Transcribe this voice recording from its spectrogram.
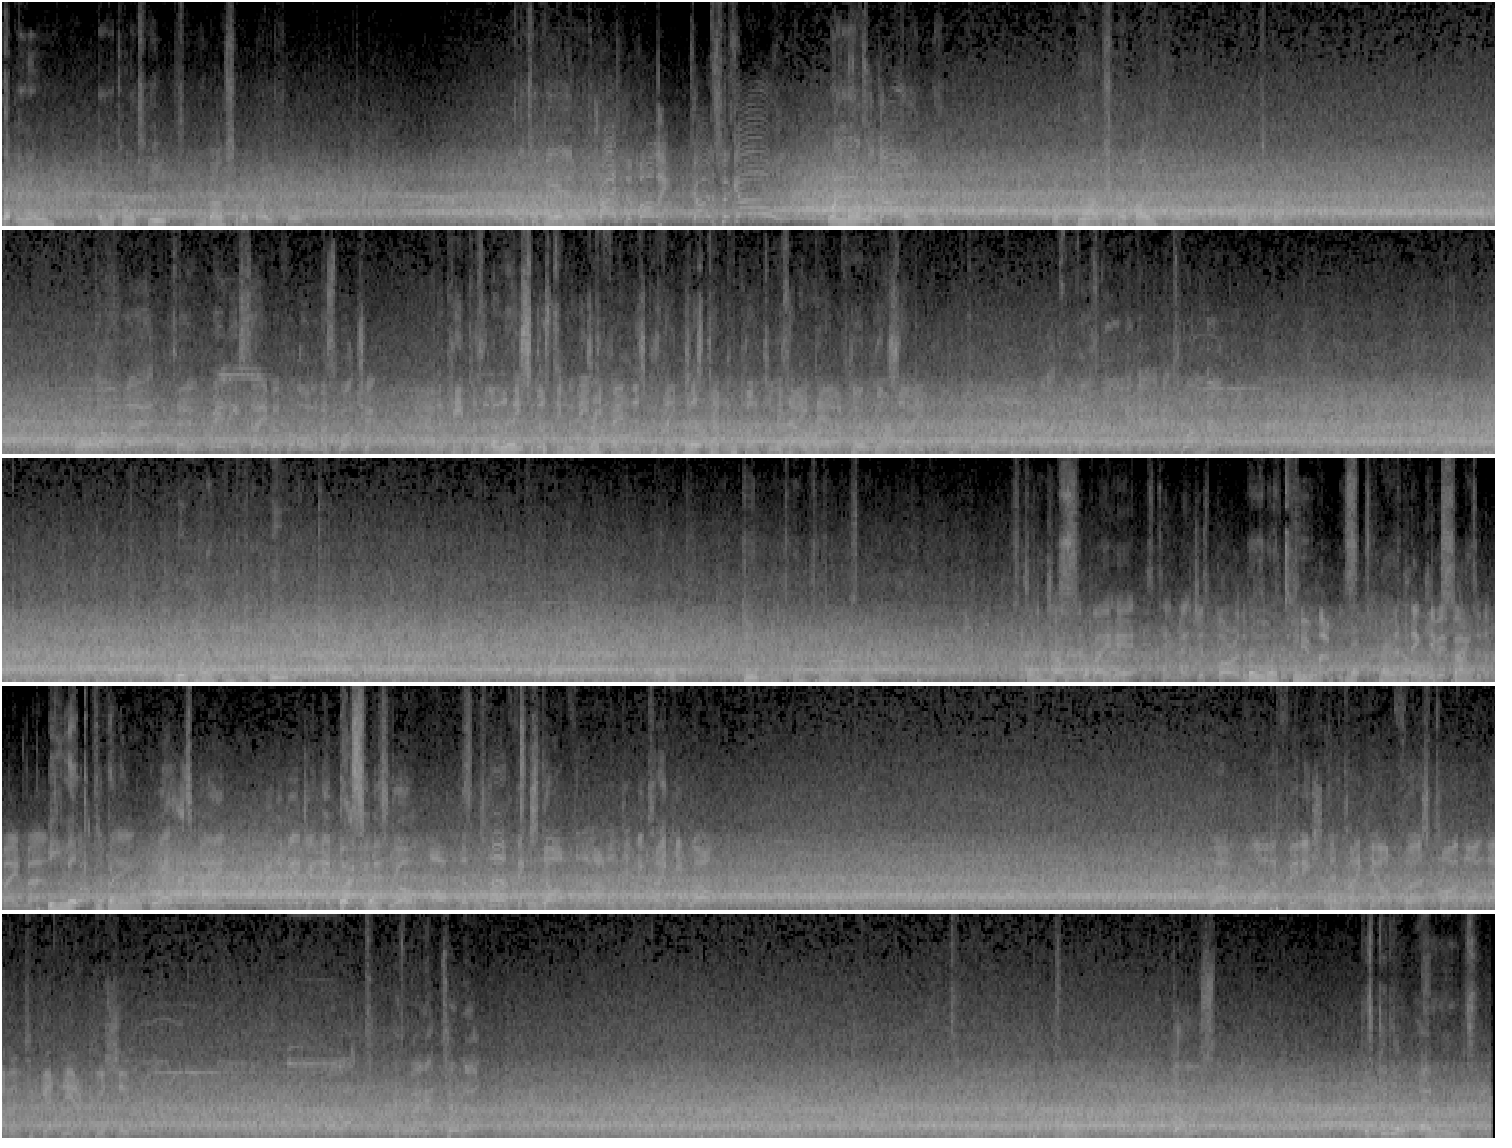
let me know in the comments who who else should I buy for. He took in, tries the volley, goes for goal. One nil, apparently. Yeah, who else should I buy for? Middlesbrough. Goal there to really savour for all of us watching. Uh, the keeper's a little disgusted with these defenders because they just haven't come to his aid there after a good save. Well, that's the first goal of the game. It's 1-0. wouldn't mind Christian Bale. do want him from Arsenal. He's controlling the play here. His teammates just borrow the Those ball for a few moments and then give it back to the main man. Bielik and Daniel Aguirre. He an immediate impact with this goal. Oh, the perfect start for the ladder. Didn't he take it well? Well, what a finish to take it on first time like that and to get the accuracy. Well, that has made it 2-0. and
